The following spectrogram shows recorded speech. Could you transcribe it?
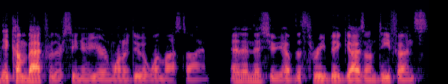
they come back for their senior year and want to do it one last time. And then this year, you have the three big guys on defense.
